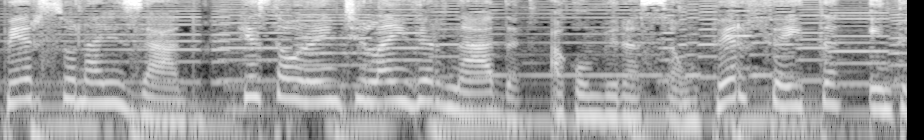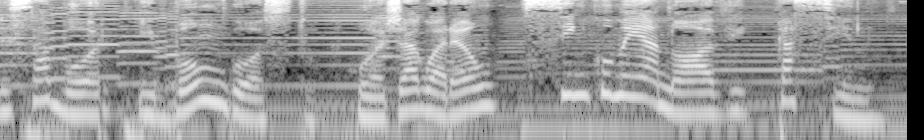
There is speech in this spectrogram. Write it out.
personalizado. Restaurante La Invernada, a combinação perfeita entre sabor e bom gosto. Rua Jaguarão, 569, Cassino.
